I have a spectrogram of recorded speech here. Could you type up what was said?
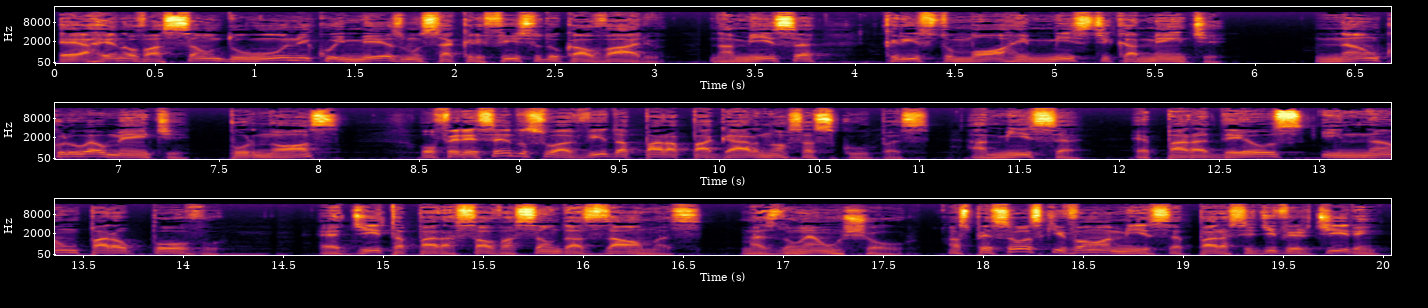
é a renovação do único e mesmo sacrifício do Calvário. Na missa, Cristo morre misticamente, não cruelmente, por nós, oferecendo sua vida para pagar nossas culpas. A missa é para Deus e não para o povo. É dita para a salvação das almas mas não é um show. As pessoas que vão à missa para se divertirem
